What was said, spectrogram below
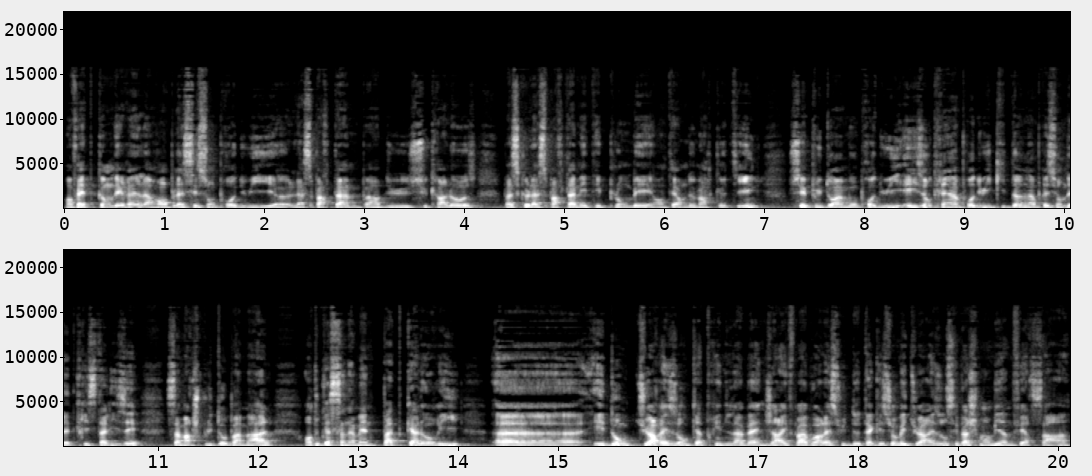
En fait, Canderel a remplacé son produit, euh, l'aspartame, par du sucralose parce que l'aspartame était plombé en termes de marketing. C'est plutôt un bon produit. Et ils ont créé un produit qui donne l'impression d'être cristallisé. Ça marche plutôt pas mal. En tout cas, ça n'amène pas de calories. Euh, et donc, tu as raison, Catherine Lavenne. J'arrive pas à voir la suite de ta question, mais tu as raison. C'est vachement bien de faire ça. Hein.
